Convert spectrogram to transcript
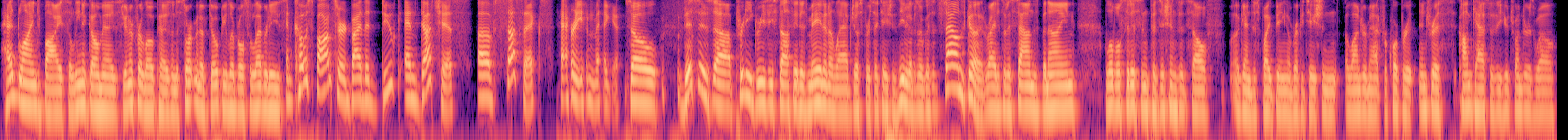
headlined by Selena Gomez, Jennifer Lopez, an assortment of dopey liberal celebrities. And co sponsored by the Duke and Duchess of Sussex, Harry and Meghan. So, this is uh, pretty greasy stuff. It is made in a lab just for Citations Needed episode because it sounds good, right? It sort of sounds benign. Global Citizen positions itself, again, despite being a reputation, a laundromat for corporate interests. Comcast is a huge funder as well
